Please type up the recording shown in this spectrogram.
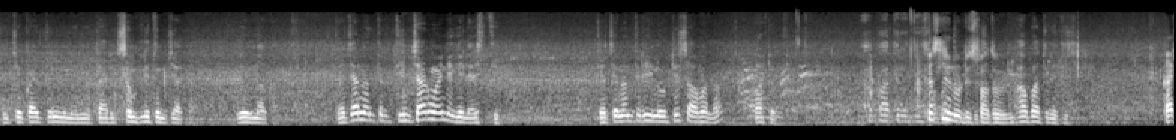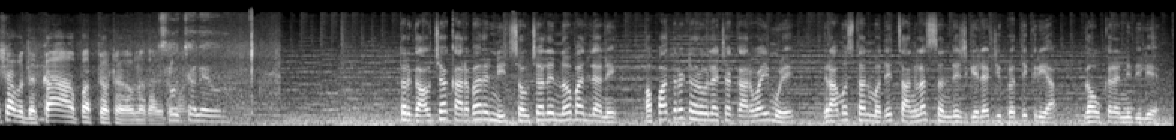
त्याचे काही तीन महिने तारीख संपली तुमची आता. येऊ नका. त्याच्यानंतर तीन चार महिने गेले असतील. त्याच्यानंतर ही नोटीस आम्हाला पाठवली. कसली नोटीस पाठवली? अपात्रतेची कशाबद्दल? का अपात्र ठरवण्यात आलं तुम्हाला? शौचालयावर. तर गावच्या कारभाऱ्यांनीच शौचालय न बांधल्याने अपात्र ठरवल्याच्या कारवाईमुळे ग्रामस्थांमध्ये चांगलाच संदेश गेल्याची प्रतिक्रिया गावकऱ्यांनी दिली आहे.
